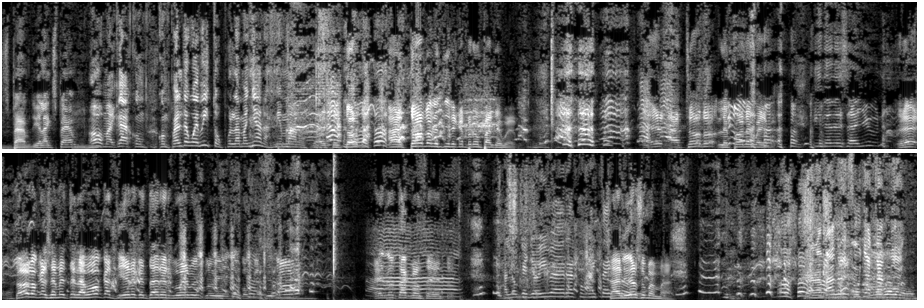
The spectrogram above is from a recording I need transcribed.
Spam. Do you like spam? Oh my God, con, con par de huevitos por la mañana, mi hermano. A todo, a todo le tiene que poner un par de huevos. A, él, a todo le pone huevo. Y de desayuno. Eh, todo lo que se mete en la boca tiene que estar el huevo incluido, porque si no, él no está contento. A lo que yo iba era con esta Salió historia. su mamá. A la madre suya también.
